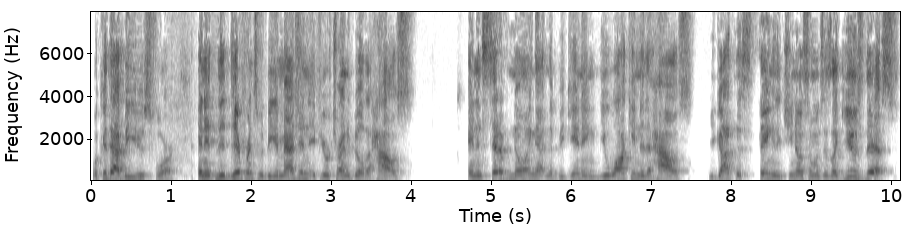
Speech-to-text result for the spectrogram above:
What could that be used for? And it, the difference would be imagine if you were trying to build a house and instead of knowing that in the beginning, you walk into the house, you got this thing that you know someone says like use this.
